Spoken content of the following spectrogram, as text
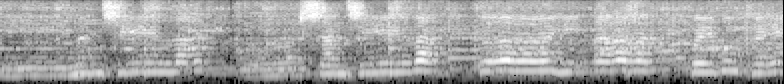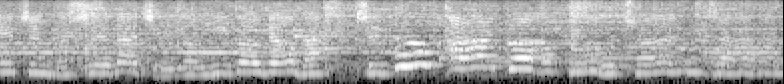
你们起来，我想起来可以爱。会不会整个时代只有一个表白？谁不爱过不存在？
